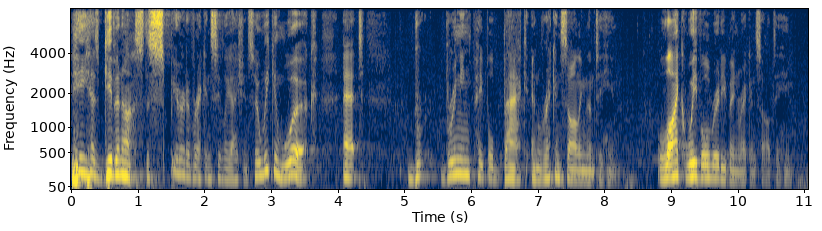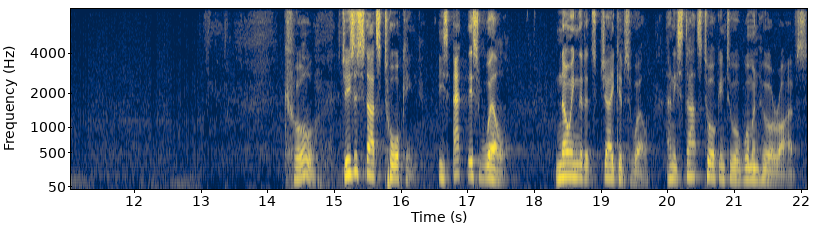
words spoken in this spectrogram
He has given us the spirit of reconciliation so we can work at br- bringing people back and reconciling them to Him, like we've already been reconciled to Him. Cool. Jesus starts talking. He's at this well, knowing that it's Jacob's well, and he starts talking to a woman who arrives.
